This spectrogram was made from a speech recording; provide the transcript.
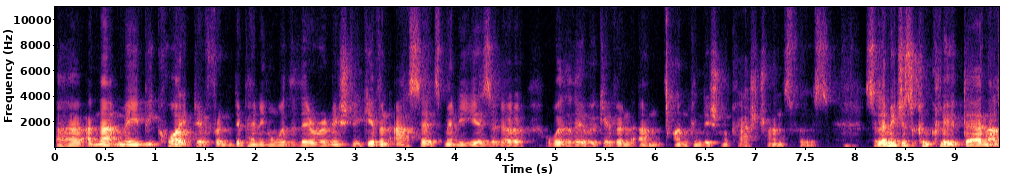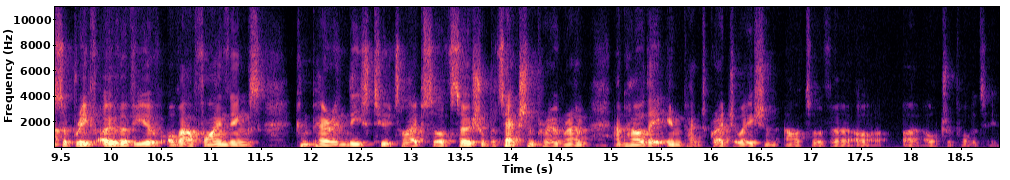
Uh, and that may be quite different depending on whether they were initially given assets many years ago or whether they were given um, unconditional cash transfers. So let me just conclude there. And that's a brief overview of, of our findings comparing these two types of social protection program and how they impact graduation out of uh, uh, ultra poverty.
